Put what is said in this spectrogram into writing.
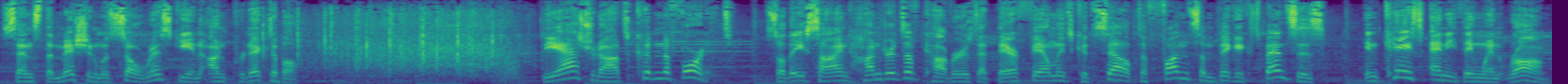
since the mission was so risky and unpredictable. The astronauts couldn't afford it, so they signed hundreds of covers that their families could sell to fund some big expenses in case anything went wrong.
